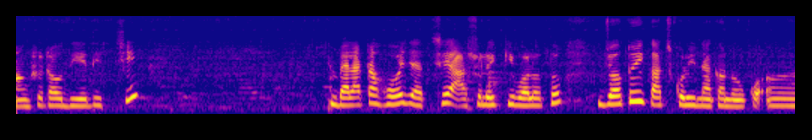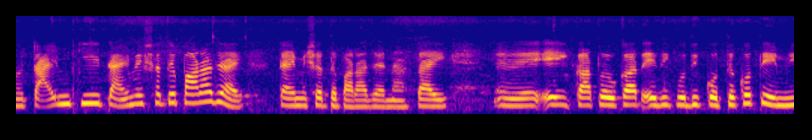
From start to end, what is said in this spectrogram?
মাংসটাও দিয়ে দিচ্ছি। বেলাটা হয়ে যাচ্ছে, আসলে কি বলো তো যতই কাজ করি না কেন টাইম কি টাইমের সাথে পারা যায়? টাইমের সাথে পারা যায় না। তাই এই কাত ও কাত এদিক ওদিক করতে করতে এমনি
